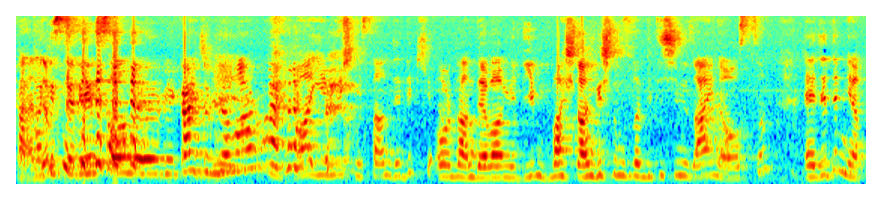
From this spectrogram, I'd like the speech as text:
katmak istediğin son e, birkaç cümle var mı? Aa 23 Nisan dedik. Oradan devam edeyim. Başlangıçımızla bitişimiz aynı olsun. E, dedim ya,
